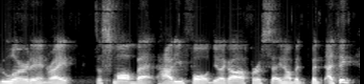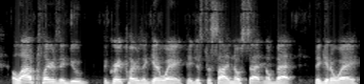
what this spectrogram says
lured in, right? It's a small bet. How do you fold? You're like, oh, for a set, you know. But but I think a lot of players they do the great players they get away. They just decide no set, no bet. They get away.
